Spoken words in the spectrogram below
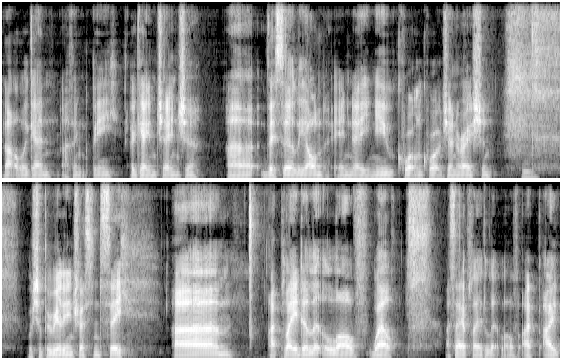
that'll again, I think, be a game changer uh, this early on in a new quote unquote generation which will be really interesting to see. Um, I played a little of, well, I say I played a little of, I, I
